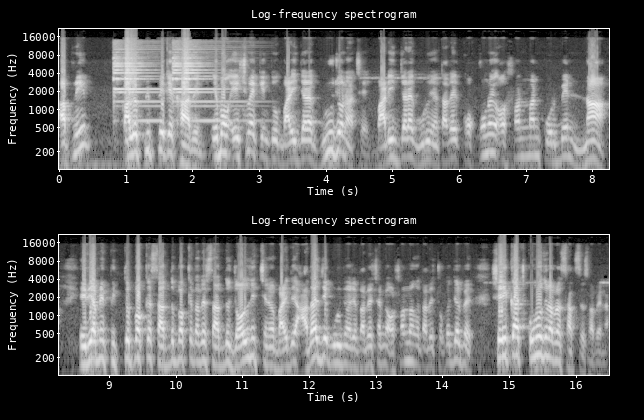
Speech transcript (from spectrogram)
আপনি কালো পিঁপড়েকে খাওয়াবেন। এবং এই সময় কিন্তু বাড়ির যারা গুরুজন আছে, বাড়ির যারা গুরুজন, তাদের কখনোই অসম্মান করবেন না। এদি আপনি পিতৃপক্ষে, শ্রাদ্ধপক্ষে তাদের শ্রাদ্ধ জল দিচ্ছেন বাড়িতে আদার যে গুরুজন আছে, তাদের সামনে অসম্মান তাদের চোখের জল সেই কাজ কোনোদিন আপনার সাকসেস হবে না।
